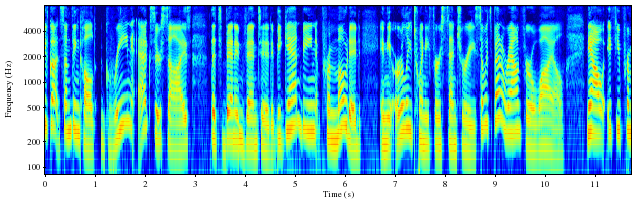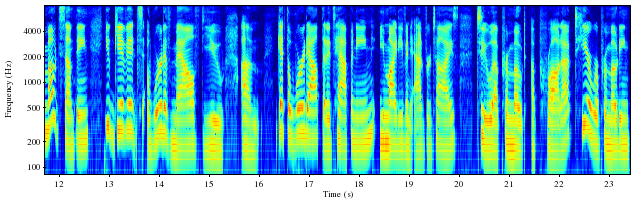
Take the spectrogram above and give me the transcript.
we've got something called green exercise that's been invented. It began being promoted in the early 21st century, so it's been around for a while. Now, if you promote something, you give it a word of mouth, you um, get the word out that it's happening. You might even advertise to uh, promote a product. Here we're promoting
